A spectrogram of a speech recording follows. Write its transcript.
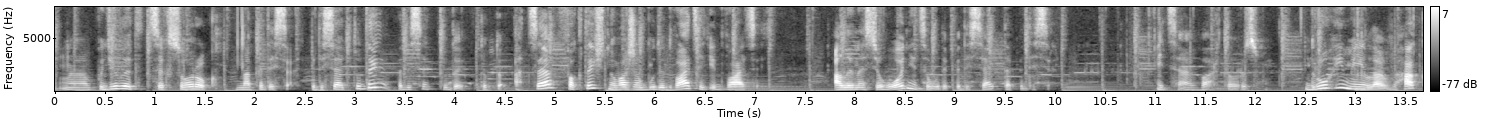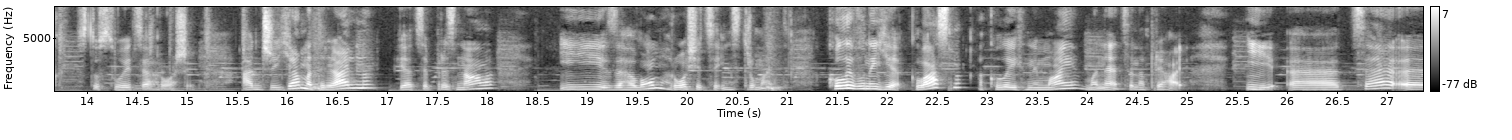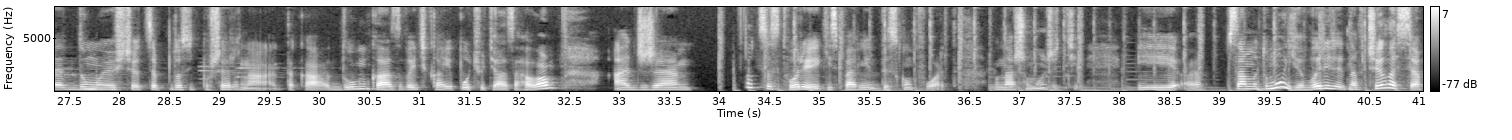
е, поділите цих 40 на 50. 50 туди, 50 туди. Тобто, а це фактично ваших буде 20 і 20. Але на сьогодні це буде 50 та 50. І це варто розуміти. Другий мій лайфхак стосується грошей. Адже я матеріально, я це признала, і загалом гроші це інструмент. Коли вони є класно, а коли їх немає, мене це напрягає. І е, це е, думаю, що це досить поширена така думка, звичка і почуття загалом, адже ну, це створює якийсь певний дискомфорт в нашому житті. І е, саме тому я вирі- навчилася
